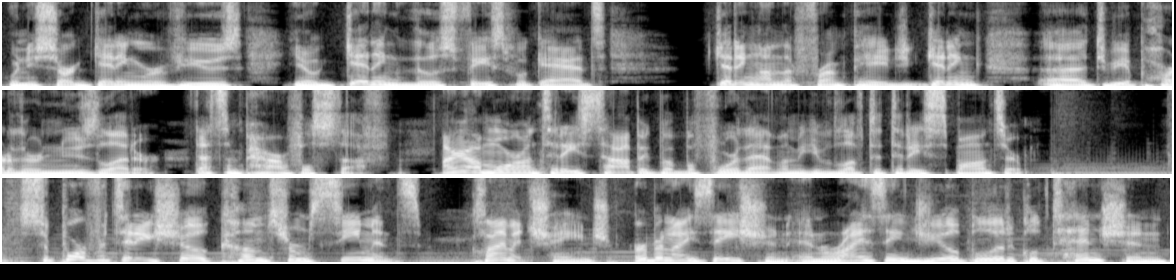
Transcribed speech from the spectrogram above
when you start getting reviews, you know, getting those Facebook ads, getting on the front page, getting uh, to be a part of their newsletter. That's some powerful stuff. I got more on today's topic, but before that, let me give love to today's sponsor. Support for today's show comes from Siemens. Climate change, urbanization, and rising geopolitical tension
